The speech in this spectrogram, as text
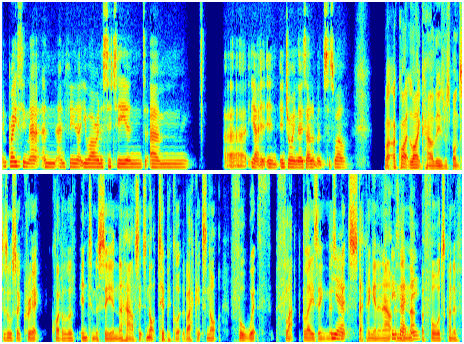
embracing that and and feeling that you are in a city and um uh yeah in, enjoying those elements as well well i quite like how these responses also create quite a lot of intimacy in the house. It's not typical at the back. It's not full width flat glazing. There's Yeah. bits stepping in and out and then that affords kind of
